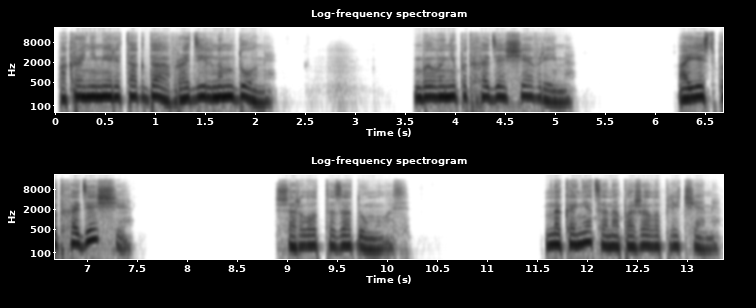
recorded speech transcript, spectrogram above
по крайней мере тогда, в родильном доме. Было неподходящее время. А есть подходящее? Шарлотта задумалась. Наконец она пожала плечами.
